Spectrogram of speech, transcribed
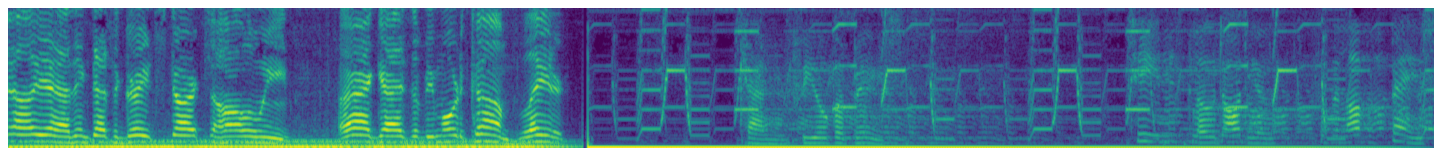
Hell yeah, I think that's a great start to Halloween. Alright guys, there'll be more to come later. Can you feel the bass? Team Implode Audio for the love of bass.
